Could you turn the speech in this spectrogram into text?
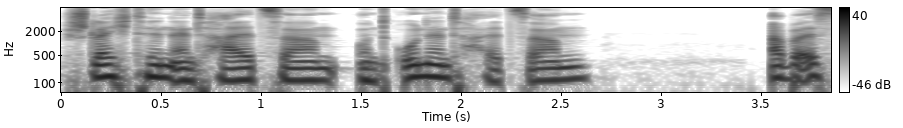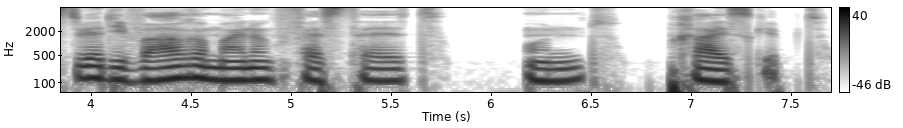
Schlechthin enthaltsam und unenthaltsam, aber ist wer die wahre Meinung festhält und preisgibt.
